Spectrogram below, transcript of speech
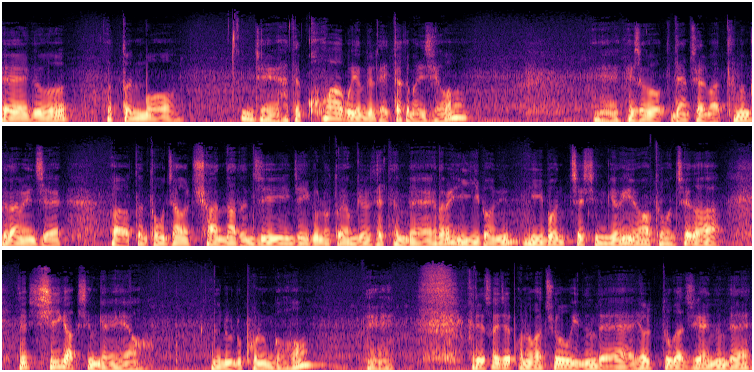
예, 그 어떤 뭐, 이제 하여튼 코하고 연결되어 있다 그 말이죠. 예, 그래서 그 냄새를 맡으면 그 다음에 이제 어떤 동작을 취한다든지 이제 이걸로 또 연결이 될 텐데 그 다음에 2번, 2번째 신경이요. 두 번째가 시각신경이에요. 눈으로 보는 거. 예. 그래서 이제 번호가 쭉 있는데 12가지가 있는데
